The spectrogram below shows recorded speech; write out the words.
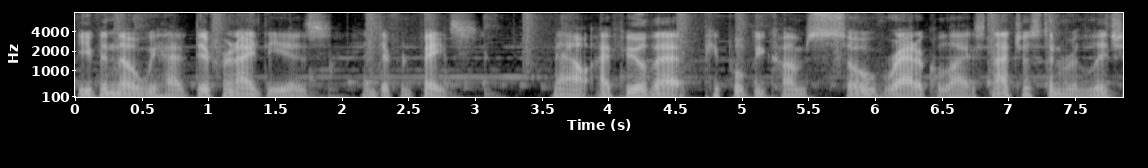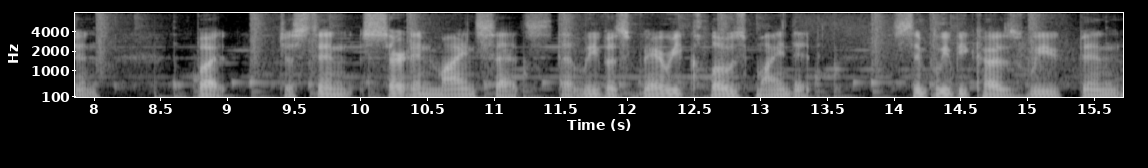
even though we have different ideas and different faiths. Now, I feel that people become so radicalized, not just in religion, but just in certain mindsets that leave us very closed minded simply because we've been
